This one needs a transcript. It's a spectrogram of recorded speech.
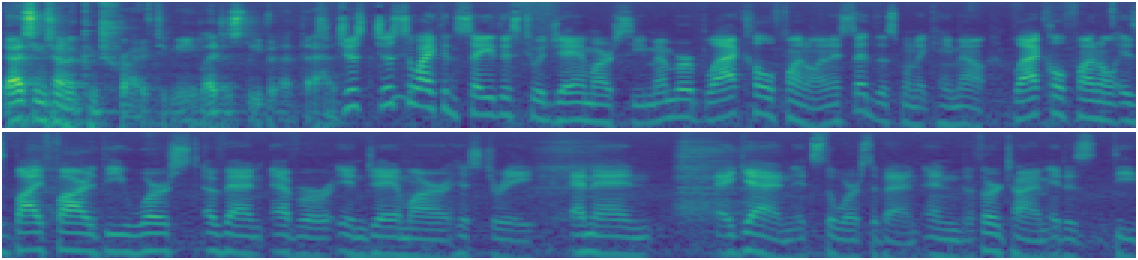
That seems kind of contrived to me. Let's just leave it at that. just just so I can say this to a JMRC member, Black Hole Funnel, and I said this when it came out. Black Hole Funnel is by far the worst event ever in JMR history, and then again, it's the worst event, and the third time, it is the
